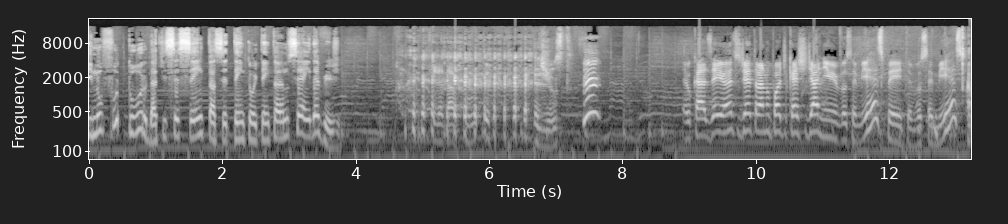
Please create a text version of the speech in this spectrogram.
e no futuro, daqui 60, 70, 80 anos, você ainda é virgem. Filha da puta. É justo. Eu casei antes de entrar no podcast de anime. Você me respeita, você me respeita.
